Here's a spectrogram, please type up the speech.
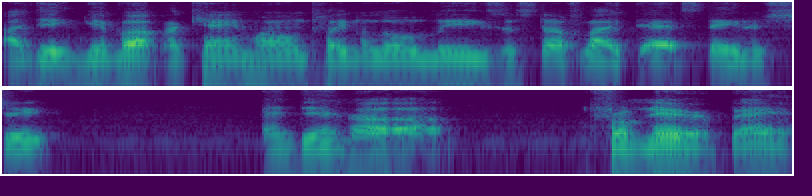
I didn't give up. I came home, played in the little leagues and stuff like that, stayed in shape. And then uh from there, bam.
